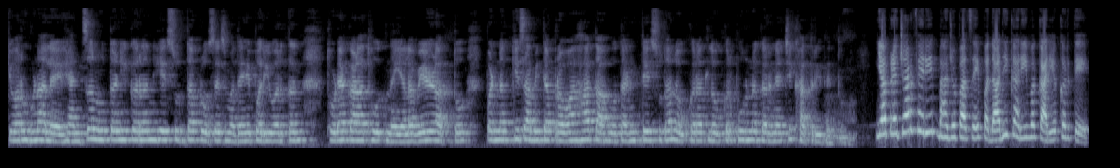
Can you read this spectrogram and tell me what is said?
किंवा रुग्णालय ह्यांचं नूतनीकरण हे सुद्धा प्रोसेसमध्ये हे परिवर्तन थोड्या काळात होत नाही याला वेळ लागतो. पण नक्कीच आम्ही त्या प्रवाहात आहोत आणि ते सुद्धा लवकरात लवकर पूर्ण करण्याची खात्री देतो. या प्रचार फेरीत भाजपाचे पदाधिकारी व कार्यकर्ते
